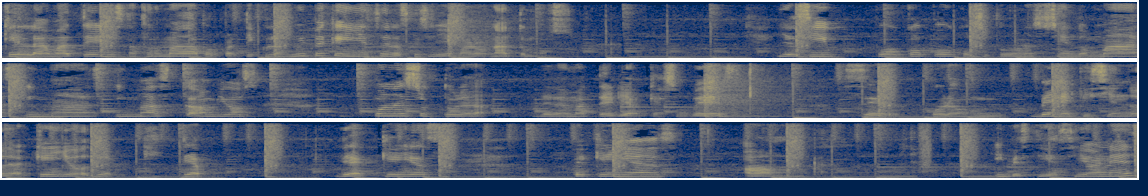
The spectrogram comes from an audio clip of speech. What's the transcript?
que la materia está formada por partículas muy pequeñas de las que se llamaron átomos. Y así poco a poco se fueron haciendo más y más y más cambios con la estructura de la materia que a su vez se fueron beneficiando de aquello, de, de, aquellas pequeñas investigaciones,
